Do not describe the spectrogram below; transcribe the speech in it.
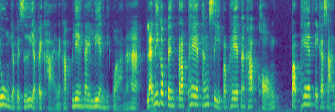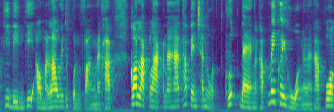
ยุ่งอย่าไปซื้ออย่าไปขายนะครับเลี่ยงได้เลี่ยงดีกว่านะฮะและนี่ก็เป็นประเภททั้ง 4 ประเภทนะครับของ ประเภทเอกสารที่ดินที่เอามาเล่าให้ทุกคนฟังนะครับ ก็หลักๆนะฮะถ้าเป็นโฉนดครุฑแดงนะครับไม่ค่อยห่วงนะครับ พวก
